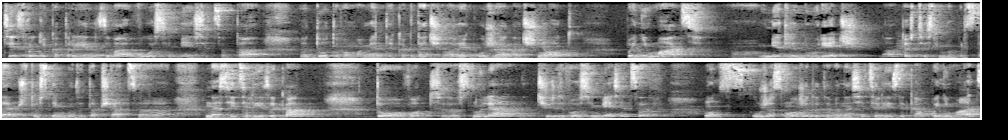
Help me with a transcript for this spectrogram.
те сроки, которые я называю, 8 месяцев, да, до того момента, когда человек уже начнет понимать медленную речь, да, то есть если мы представим, что с ним будет общаться носитель языка, то вот с нуля через 8 месяцев он уже сможет этого носителя языка понимать,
